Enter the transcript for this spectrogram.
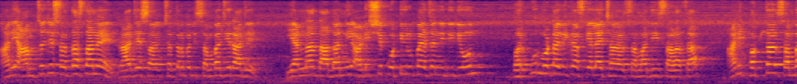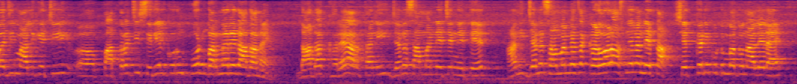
आणि आमचं जे श्रद्धास्थान आहे राजे स- छत्रपती संभाजी राजे यांना दादांनी अडीचशे कोटी रुपयाचा निधी देऊन भरपूर मोठा विकास केलाय समाधी स्थळाचा आणि फक्त संभाजी मालिकेची पात्राची सिरियल करून पोट भरणारे दादा नाही. दादा खऱ्या अर्थाने जनसामान्याचे नेते आहेत आणि जनसामान्याचा कळवळा असलेला नेता शेतकरी कुटुंबातून आलेला आहे.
